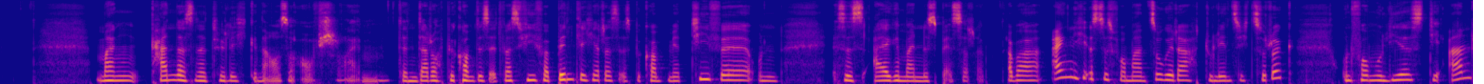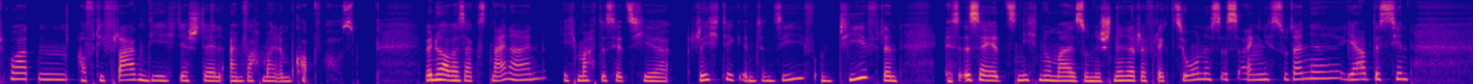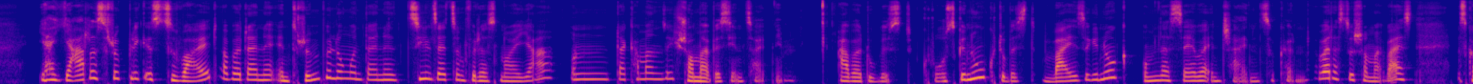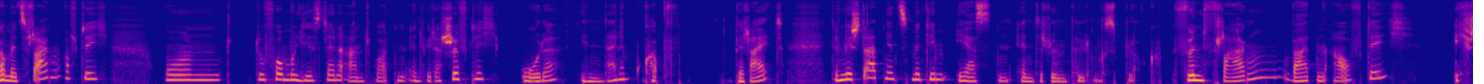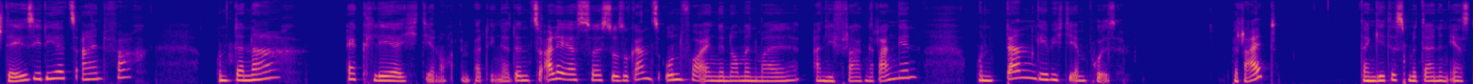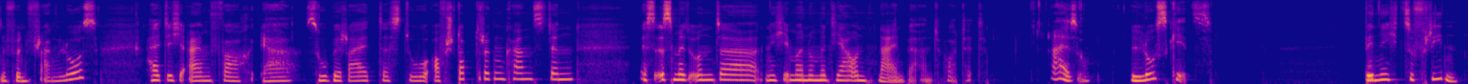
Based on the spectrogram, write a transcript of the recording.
Man kann das natürlich genauso aufschreiben, denn dadurch bekommt es etwas viel verbindlicheres, es bekommt mehr Tiefe und es ist allgemein das Bessere. Aber eigentlich ist das Format so gedacht, du lehnst dich zurück und formulierst die Antworten auf die Fragen, die ich dir stelle, einfach mal im Kopf aus. Wenn du aber sagst, nein, nein, ich mache das jetzt hier richtig intensiv und tief, denn es ist ja jetzt nicht nur mal so eine schnelle Reflexion, es ist eigentlich so deine, ja, bisschen ja, Jahresrückblick ist zu weit, aber deine Entrümpelung und deine Zielsetzung für das neue Jahr und da kann man sich schon mal ein bisschen Zeit nehmen. Aber du bist groß genug, du bist weise genug, um das selber entscheiden zu können. Aber dass du schon mal weißt, es kommen jetzt Fragen auf dich und du formulierst deine Antworten entweder schriftlich oder in deinem Kopf. Bereit? Denn wir starten jetzt mit dem ersten Entrümpelungsblock. Fünf Fragen warten auf dich ich stelle sie dir jetzt einfach und danach erkläre ich dir noch ein paar Dinge. Denn zuallererst sollst du so ganz unvoreingenommen mal an die Fragen rangehen und dann gebe ich dir Impulse. Bereit? Dann geht es mit deinen ersten fünf Fragen los. Halte dich einfach ja so bereit, dass du auf Stopp drücken kannst, denn es ist mitunter nicht immer nur mit Ja und Nein beantwortet. Also, los geht's. Bin ich zufrieden?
